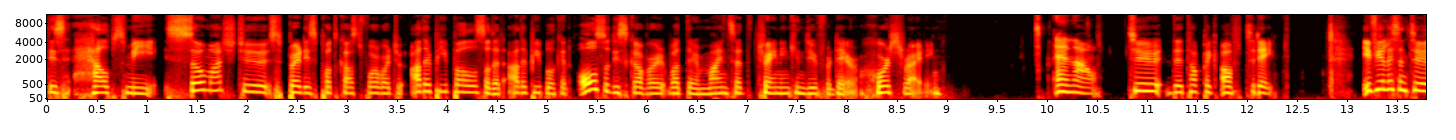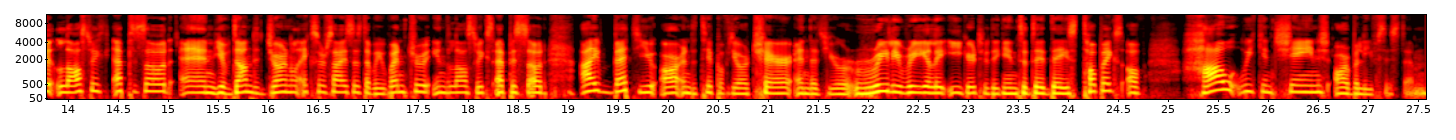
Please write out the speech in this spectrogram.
This helps me so much to spread this podcast forward to other people so that other people can also discover what their mindset training can do for their horse riding. And now to the topic of today. If you listened to last week's episode and you've done the journal exercises that we went through in the last week's episode, I bet you are on the tip of your chair and that you're really, really eager to dig into today's topics of how we can change our belief system,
